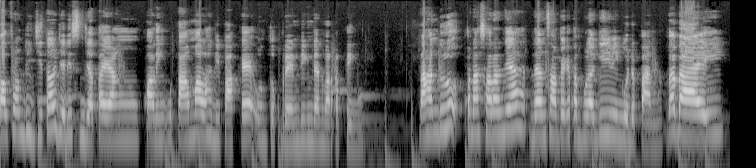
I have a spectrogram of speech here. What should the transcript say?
platform digital jadi senjata yang paling utama lah dipakai untuk branding dan marketing. Tahan dulu penasarannya dan sampai ketemu lagi minggu depan. Bye-bye!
